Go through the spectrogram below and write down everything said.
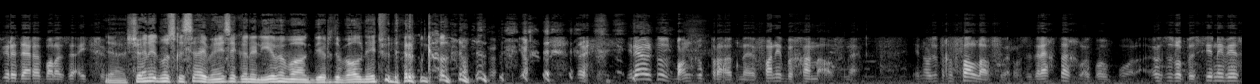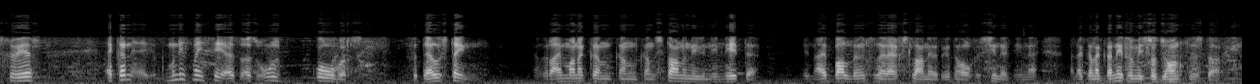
tweede derde bal is uitgewees. Ja, Shane het mos gesê mense kan 'n lewe maak deur te bal net vir Darryl Cullen. ja. Nou, jy het ons bank gepraat nê van die begin af nê. En ons het geval daarvoor. Ons het regtig ons is op 'n senuwees gewees. Ek kan moenie vir my sê as as ons kolwers vir Delstein en vir daai manne kan kan kan staan in die, in die nette en hy bal links en regs slaan wat ek nou al gesien het nie. En ek kan ek kan nie vir Mitchell Johnson staan nie.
